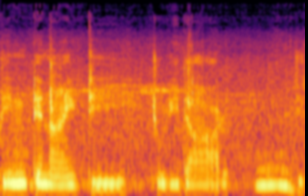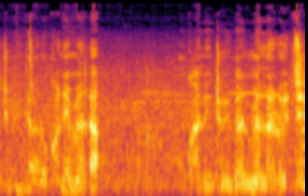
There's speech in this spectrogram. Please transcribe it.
তিনটে নাইটি, চুড়িদার যে চুড়িদার ওখানে মেলা, ওখানে চুড়িদার মেলা রয়েছে।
